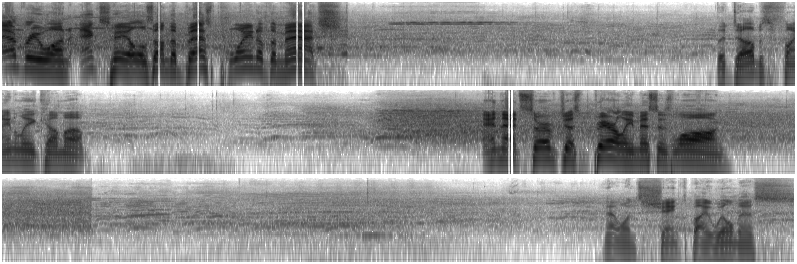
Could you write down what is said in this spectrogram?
Everyone exhales on the best point of the match. The Dubs finally come up. And that serve just barely misses long. That one's shanked by Wilmus.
